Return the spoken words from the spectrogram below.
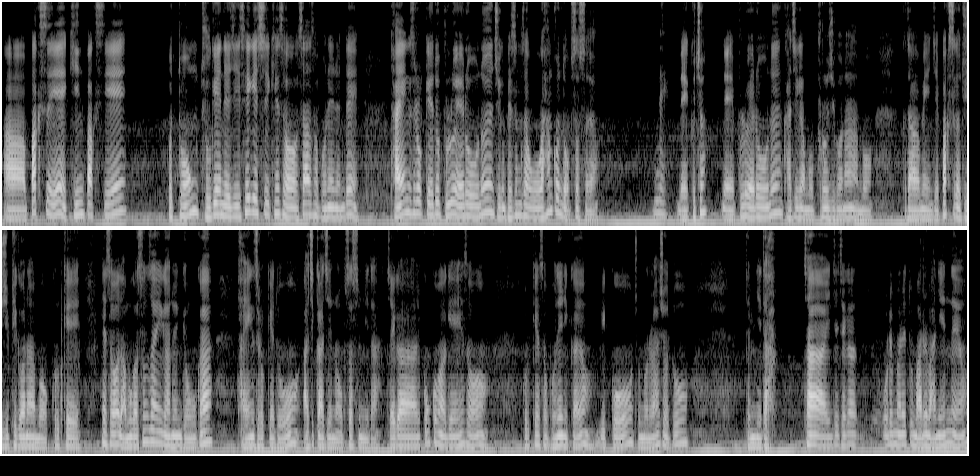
아, 박스에 긴 박스에 보통 두 개 내지 세 개씩 해서 싸서 보내는데 다행스럽게도 블루 에로우는 지금 배송 사고가 한 건도 없었어요. 네. 네, 그쵸? 네, 블루 에로우는 가지가 뭐 부러지거나 뭐, 그 다음에 이제 박스가 뒤집히거나 뭐, 그렇게 해서 나무가 손상이 가는 경우가 다행스럽게도 아직까지는 없었습니다. 제가 꼼꼼하게 해서 그렇게 해서 보내니까요. 믿고 주문을 하셔도 됩니다. 자, 이제 제가 오랜만에 또 말을 많이 했네요.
